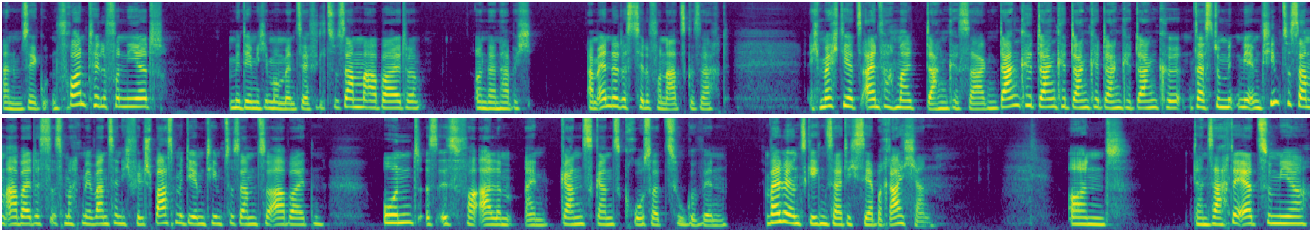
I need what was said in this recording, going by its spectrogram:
einem sehr guten Freund telefoniert, mit dem ich im Moment sehr viel zusammenarbeite. Und dann habe ich am Ende des Telefonats gesagt, ich möchte jetzt einfach mal Danke sagen. Danke, danke, danke, danke, danke, dass du mit mir im Team zusammenarbeitest. Es macht mir wahnsinnig viel Spaß, mit dir im Team zusammenzuarbeiten. Und es ist vor allem ein ganz, ganz großer Zugewinn, weil wir uns gegenseitig sehr bereichern. Und dann sagte er zu mir,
